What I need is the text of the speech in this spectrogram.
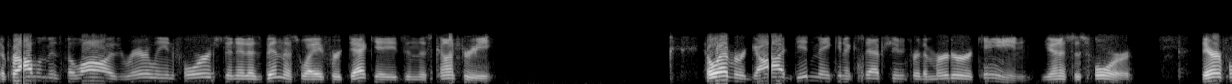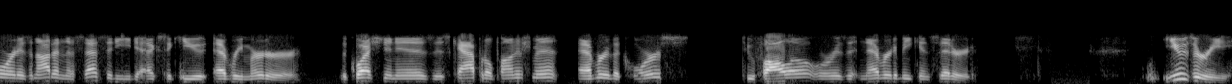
The problem is the law is rarely enforced, and it has been this way for decades in this country. However, God did make an exception for the murderer Cain, Genesis 4. Therefore, it is not a necessity to execute every murderer. The question is is capital punishment ever the course to follow, or is it never to be considered? Usury,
